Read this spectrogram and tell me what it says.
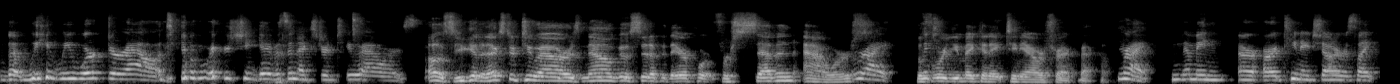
but we we worked her out where she gave us an extra two hours. Oh, so you get an extra two hours. Now go sit up at the airport for seven hours Right, which- before you make an 18 hour trek back home. right. I mean, our our teenage daughter was like,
